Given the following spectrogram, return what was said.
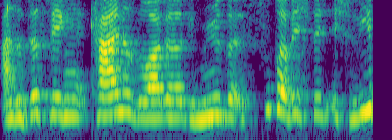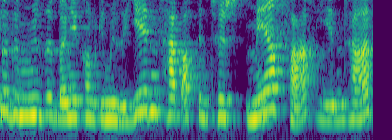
Also deswegen keine Sorge, Gemüse ist super wichtig. Ich liebe Gemüse. Bei mir kommt Gemüse jeden Tag auf den Tisch, mehrfach jeden Tag.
